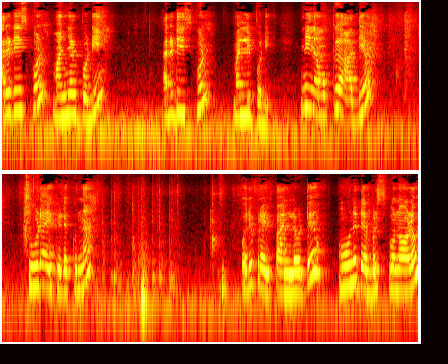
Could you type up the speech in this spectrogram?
അര ടീസ്പൂൺ മഞ്ഞൾപ്പൊടി അര ടീസ്പൂൺ മല്ലിപ്പൊടി. ഇനി നമുക്ക് ആദ്യം ചൂടായി കിടക്കുന്ന ഒരു ഫ്രൈ പാനിലോട്ട് മൂന്ന് ടേബിൾ സ്പൂണോളം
